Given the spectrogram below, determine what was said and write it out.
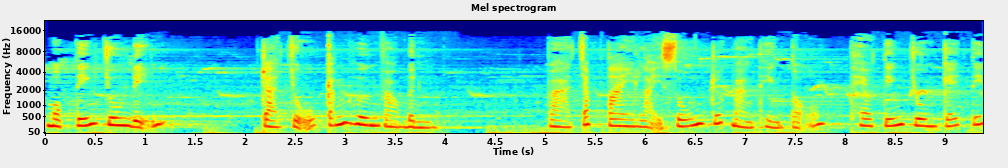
Một tiếng chuông điểm, trà chủ cắm hương vào bình và chắp tay lại xuống trước bàn thiền tổ theo tiếng chuông kế tiếp.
